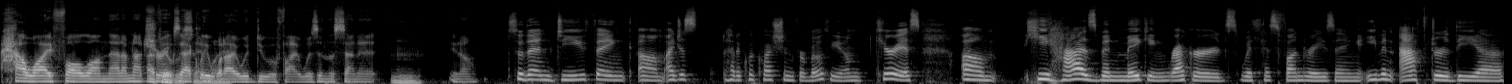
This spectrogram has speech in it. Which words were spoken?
how I fall on that. I'm not I sure exactly what. I would do if I was in the Senate. Mm-hmm. You know. So then, do you think? Um, I just had a quick question for both of you. I'm curious. Um, he has been making records with his fundraising, even after the. Uh,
